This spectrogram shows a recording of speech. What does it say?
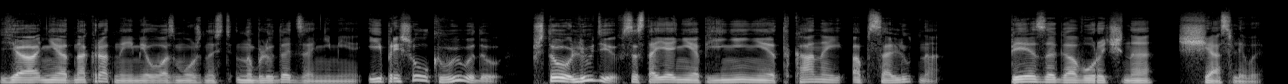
Я неоднократно имел возможность наблюдать за ними и пришел к выводу, что люди в состоянии опьянения тканой абсолютно, безоговорочно счастливы.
